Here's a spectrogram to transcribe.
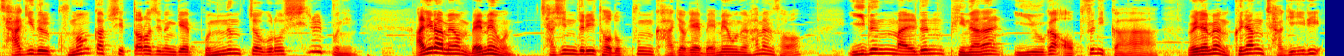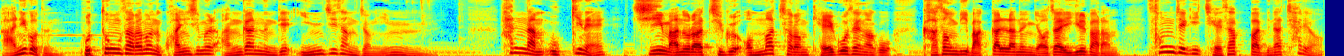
자기들 구멍값이 떨어지는 게 본능적으로 싫을 뿐임. 아니라면 매매혼, 자신들이 더 높은 가격에 매매혼을 하면서 이든 말든 비난할 이유가 없으니까. 왜냐면 그냥 자기 일이 아니거든. 보통 사람은 관심을 안 갖는 게 인지상정임. 한남 웃기네. 지 마누라 지그 엄마처럼 개고생하고 가성비 맛깔나는 여자이길 바람 성재기 제사밥이나 차려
